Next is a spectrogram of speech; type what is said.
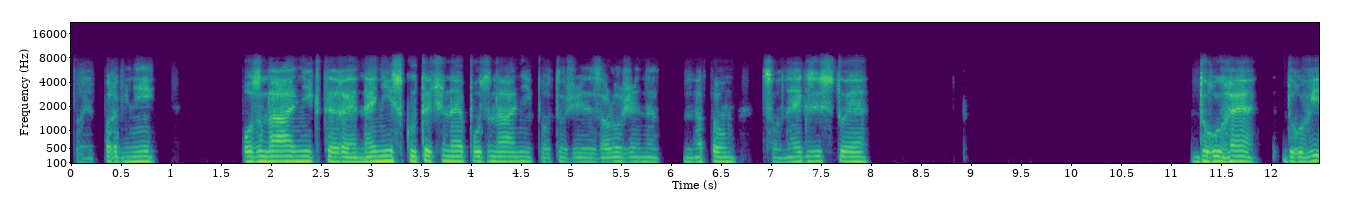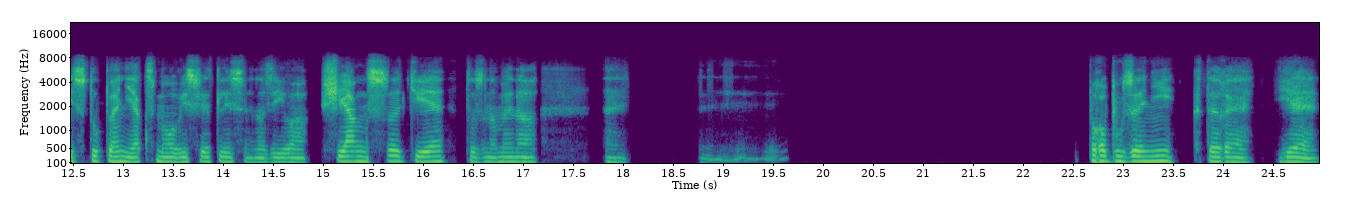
To je první poznání, které není skutečné poznání, protože je založené na tom, co neexistuje. Druhé, druhý stupeň, jak jsme ho vysvětli, se nazývá tě, to znamená eh, probuzení, které je.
